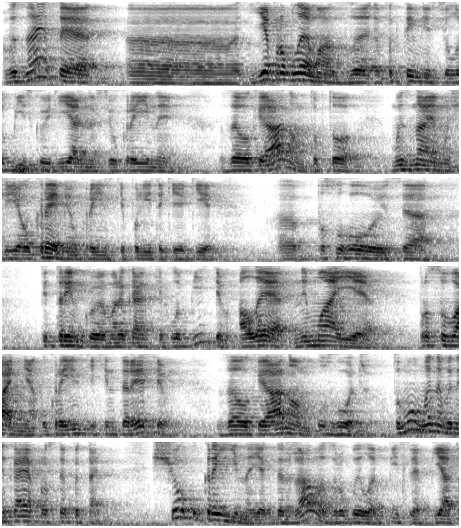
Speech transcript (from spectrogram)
Ви знаєте, е, є проблема з ефективністю лобійської діяльності України за океаном. Тобто, ми знаємо, що є окремі українські політики, які е, послуговуються підтримкою американських лобістів, але немає просування українських інтересів за океаном узгоджено. Тому в мене виникає просте питання: що Україна як держава зробила після 5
